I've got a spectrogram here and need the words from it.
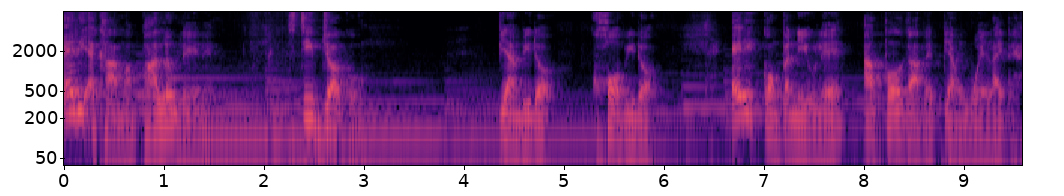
အဲ့ဒီအခါမှာဘာလုပ်လဲတဲ့ Steve Jobs ကိုပြန်ပြီးတော့ခေါ်ပြီးတော့အဲ့ဒီ company ကိုလည်း Apple ကပဲပြန်ဝယ်လိုက်တယ်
